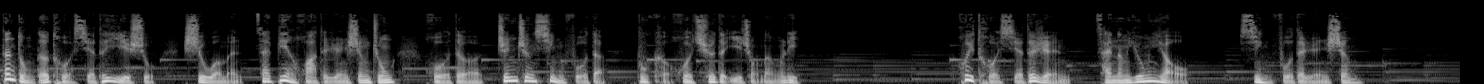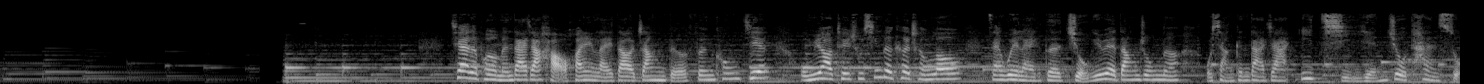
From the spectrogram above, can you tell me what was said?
但懂得妥协的艺术。是我们在变化的人生中获得真正幸福的不可或缺的一种能力。会妥协的人才能拥有幸福的人生。亲爱的朋友们，大家好，欢迎来到张德芬空间。我们又要推出新的课程喽！在未来的九个月当中呢，我想跟大家一起研究探索。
